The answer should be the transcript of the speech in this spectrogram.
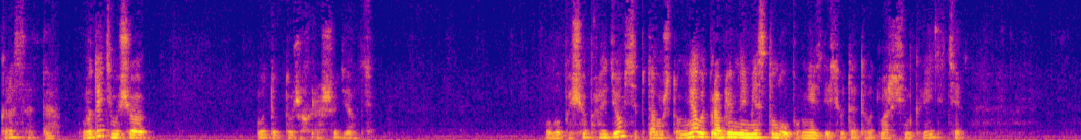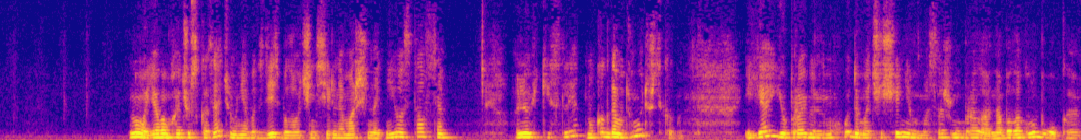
Красота. Вот этим еще вот тут тоже хорошо делать лоб еще пройдемся, потому что у меня вот проблемное место лоб. У меня здесь вот эта вот морщинка, видите? Но я вам хочу сказать, у меня вот здесь была очень сильная морщина. От нее остался легкий след. Но когда вот жмуришься, как бы, и я ее правильным ходом, очищением, массажем убрала. Она была глубокая.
